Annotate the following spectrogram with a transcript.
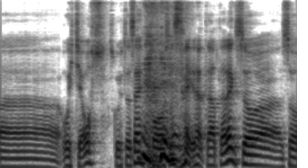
øh, og ikke oss, skulle jeg til å si, på å si dette til deg, så, så,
